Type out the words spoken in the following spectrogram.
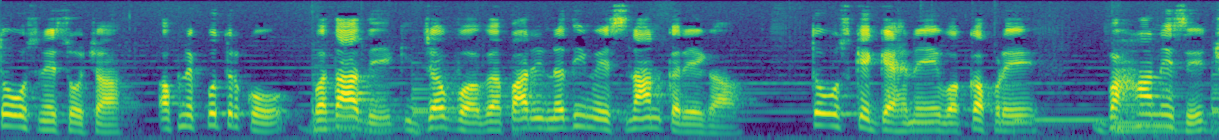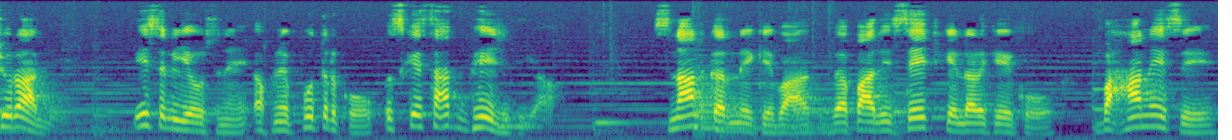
तो उसने सोचा, अपने पुत्र को बता दे कि जब वह व्यापारी नदी में स्नान करेगा तो उसके गहने व कपड़े बहाने से चुरा ले। इसलिए उसने अपने पुत्र को उसके साथ भेज दिया। स्नान करने के बाद व्यापारी सेठ के लड़के को बहाने से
